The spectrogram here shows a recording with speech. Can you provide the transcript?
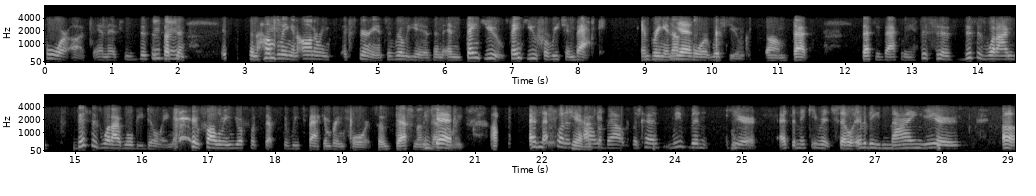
for us and this is this is such Mhm. an it's an humbling and honoring experience it really is and and thank you thank you for reaching back and bringing us Yes. forward with you um that's that's exactly this is this is what i'm this is what I will be doing, following your footsteps to reach back and bring forward. So definitely, definitely. Um, And that's what it's Yeah. all about because we've been here at the Nikki Rich Show. It'll be nine years. Uh,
